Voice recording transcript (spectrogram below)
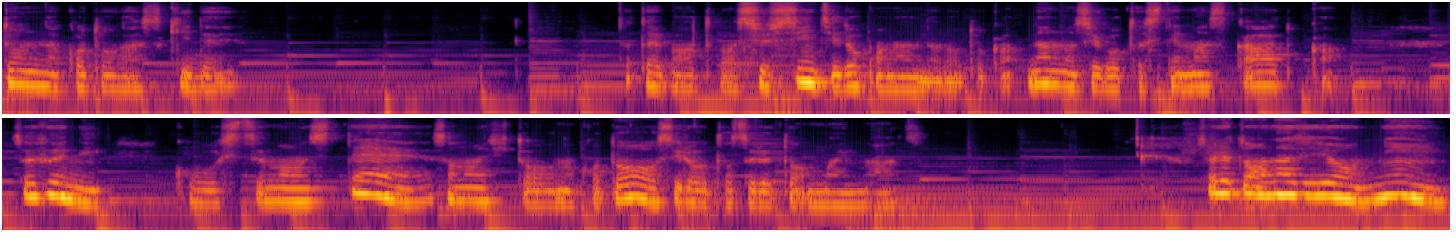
どんなことが好きで例えばあとは出身地どこなんだろうとか何の仕事してますか？とかそういうふうにこう質問してその人のことを知ろうとすると思います。それと同じように、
